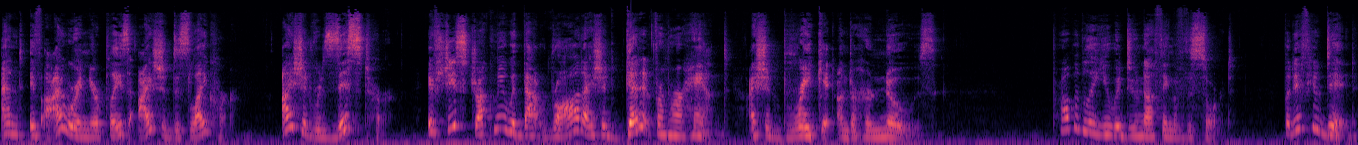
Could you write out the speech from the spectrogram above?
And if I were in your place, I should dislike her. I should resist her. If she struck me with that rod, I should get it from her hand. I should break it under her nose. Probably you would do nothing of the sort. But if you did,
